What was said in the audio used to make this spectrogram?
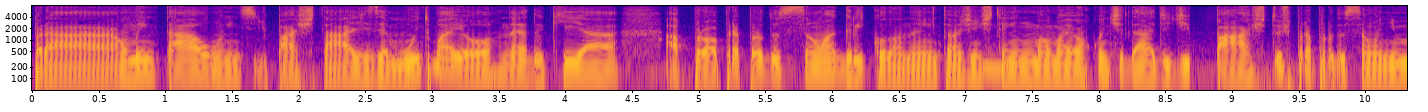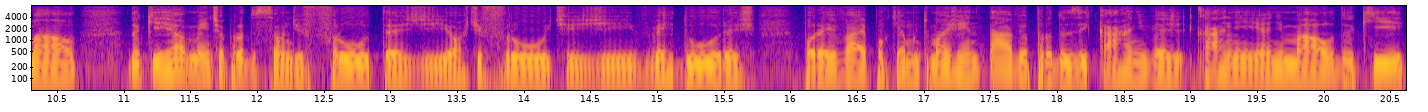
para aumentar o índice de pastagens é muito maior né, do que a, a própria produção agrícola. Né? Então a gente uhum. tem uma maior quantidade de pastos para produção animal do que realmente a produção de frutas, de hortifrutis, de verduras, por aí vai, porque é muito mais rentável produzir carne, carne animal do que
